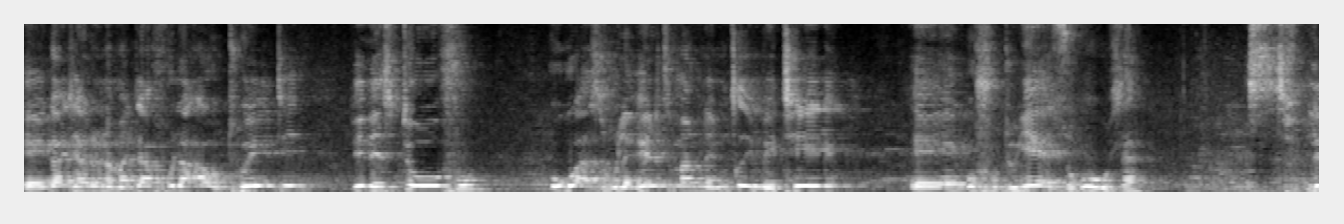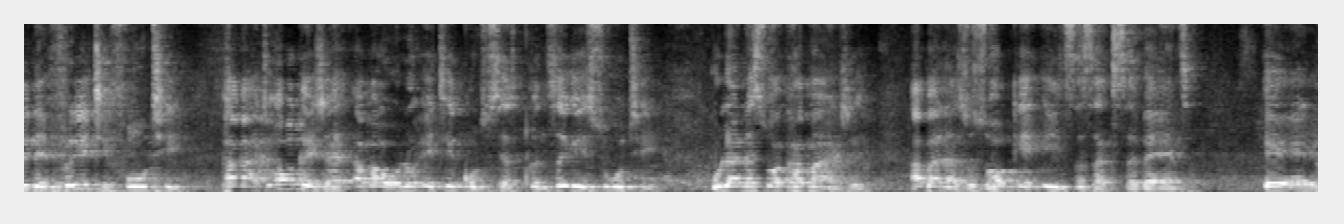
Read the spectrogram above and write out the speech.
eh kanjalo namatafula awu20 linestofu ukwazi ukulekela ukuthi makunemicimbi ethile eh kufudunyezwe ukudla. Line fridge futhi phakathi. Onke nje amahholo ethi inquthu siyasiqinisekisa ukuthi kulana siwakha manje abanazo zonke izinsiza kusebenza. Eh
